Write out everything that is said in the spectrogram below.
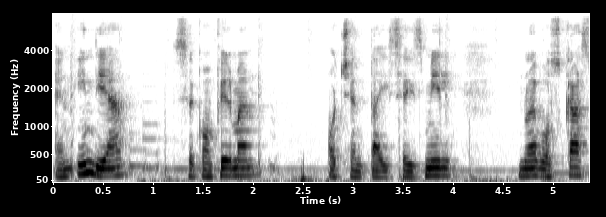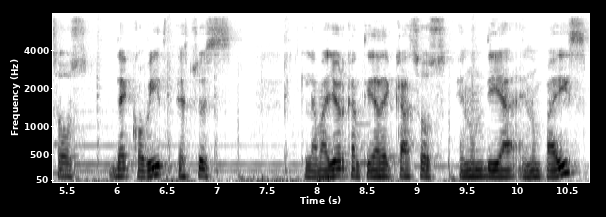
en India se confirman 86 mil nuevos casos de COVID. Esto es la mayor cantidad de casos en un día en un país.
